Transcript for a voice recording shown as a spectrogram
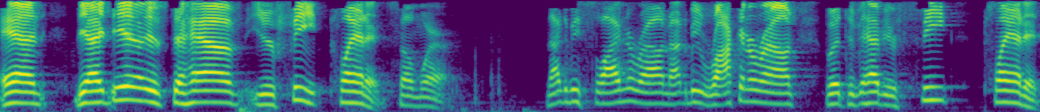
And the idea is to have your feet planted somewhere. Not to be sliding around, not to be rocking around, but to have your feet planted.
